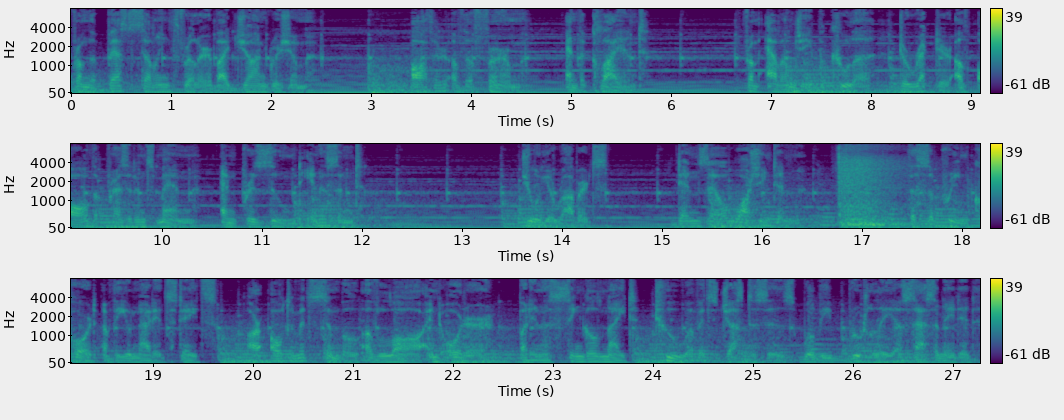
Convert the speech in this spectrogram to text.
From the best-selling thriller by John Grisham, author of The Firm and The Client. From Alan J. Pakula, director of All the President's Men and Presumed Innocent. Julia Roberts, Denzel Washington. The Supreme Court of the United States, our ultimate symbol of law and order. But in a single night, two of its justices will be brutally assassinated.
